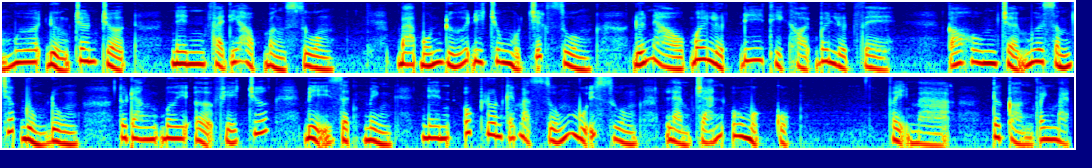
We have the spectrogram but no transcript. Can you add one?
mưa, đường trơn trợt nên phải đi học bằng xuồng. Ba bốn đứa đi chung một chiếc xuồng, Đứa nào bơi lượt đi thì khỏi bơi lượt về. Có hôm trời mưa sấm chớp đùng đùng Tôi đang bơi ở phía trước, Bị giật mình Nên úp luôn cái mặt xuống mũi xuồng, Làm chán u một cục. Vậy mà tôi còn vanh mặt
